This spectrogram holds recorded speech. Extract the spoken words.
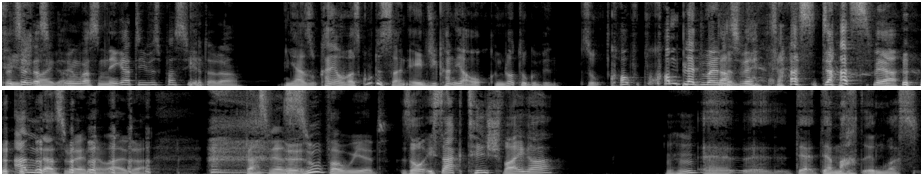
Willst du denn, dass irgendwas Negatives passiert, oder? Ja, so kann ja auch was Gutes sein. Angie kann ja auch im Lotto gewinnen. So kom komplett random. Das wäre, das, das wäre anders random, Alter. Das wäre Äh, super weird. so, ich sag Till Schweiger, Mhm. äh, äh, der, der macht irgendwas.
